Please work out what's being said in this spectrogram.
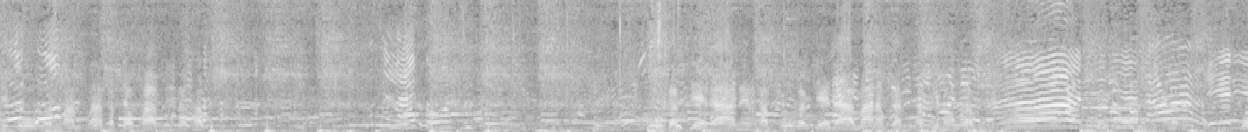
นี่ปูคนมากมากกับเจ้าภาพนี่นะครับ กับเจดาเนี่ยนะครับปูกับเจดามาน้ำกันครับพี่น้องครับปู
